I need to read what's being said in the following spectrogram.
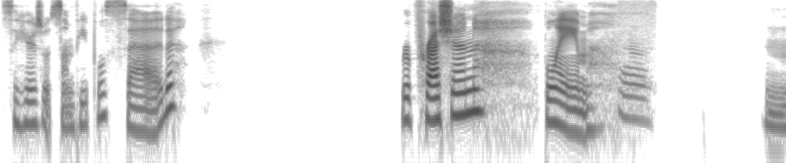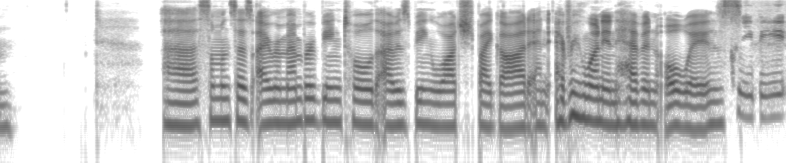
So here's what some people said repression, blame. Mm. Mm. Uh, someone says, I remember being told I was being watched by God and everyone in heaven always. Creepy.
